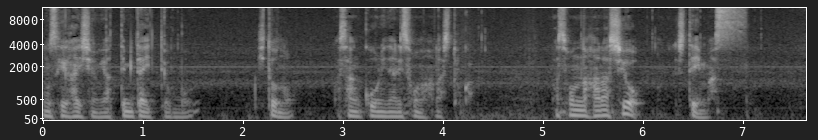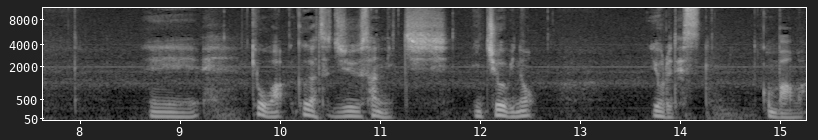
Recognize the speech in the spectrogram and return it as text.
音声配信をやってみたいって思う人の参考になりそうな話とか、ま、そんな話をしています。えー、今日は9月13日日曜日の夜です。こんばんは。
